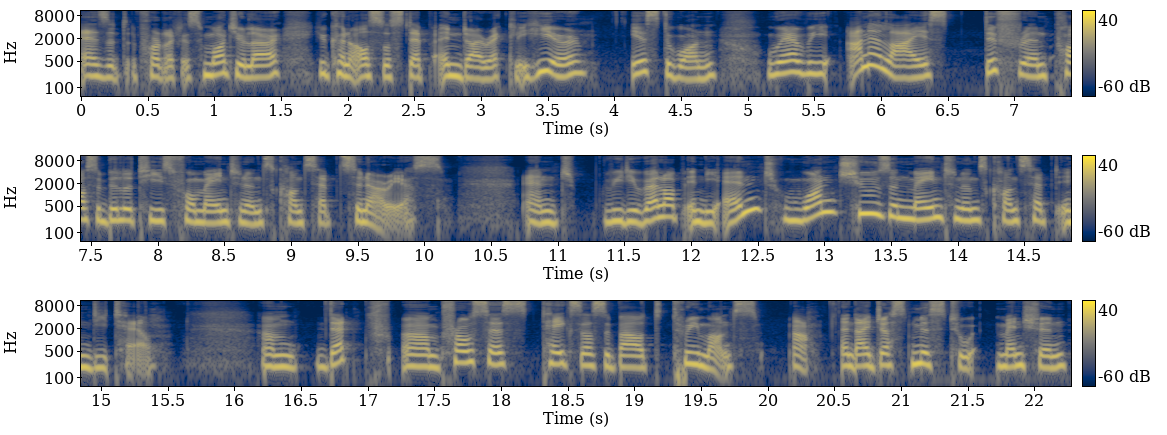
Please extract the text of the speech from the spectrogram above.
as the product is modular, you can also step in directly here, is the one where we analyze different possibilities for maintenance concept scenarios. And we develop in the end one chosen maintenance concept in detail. Um, that um, process takes us about three months. Ah, and I just missed to mention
